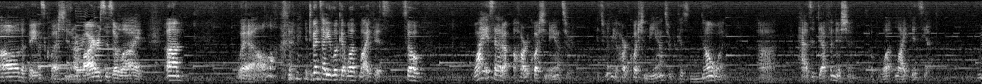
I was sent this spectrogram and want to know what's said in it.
Oh, the famous question: Are viruses alive? Um, well, it depends how you look at what life is. So, why is that a, a hard question to answer? It's really a hard question to answer because no one uh, has a definition of what life is yet. We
